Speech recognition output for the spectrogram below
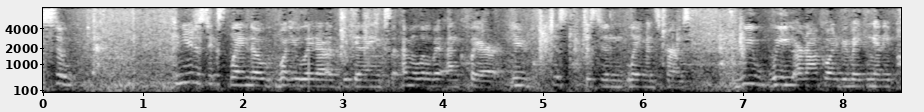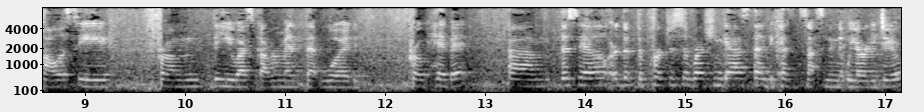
So, can you just explain though what you laid out at the beginning? Because I'm a little bit unclear. You just just in layman's terms, we we are not going to be making any policy from the U.S. government that would prohibit um, the sale or the, the, purchase of Russian gas then because it's not something that we already do?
